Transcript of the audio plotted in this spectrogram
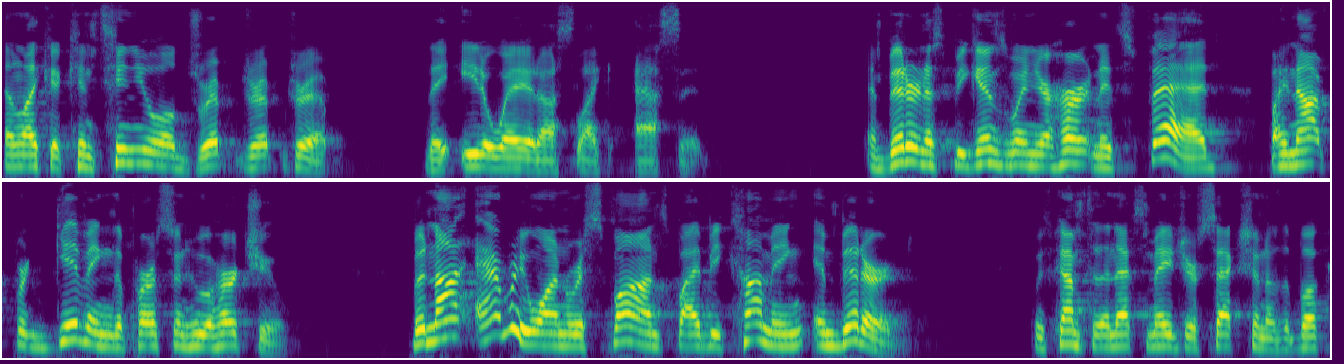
and like a continual drip, drip, drip, they eat away at us like acid. And bitterness begins when you're hurt, and it's fed by not forgiving the person who hurt you. But not everyone responds by becoming embittered. We've come to the next major section of the book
